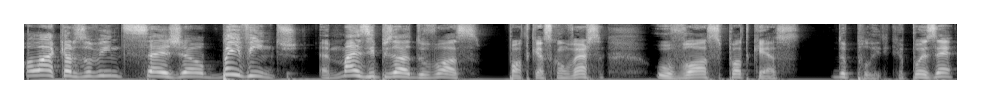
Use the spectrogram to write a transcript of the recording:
Olá, caros ouvintes, sejam bem-vindos a mais episódio do vosso Podcast Conversa, o vosso podcast de política. Pois é,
